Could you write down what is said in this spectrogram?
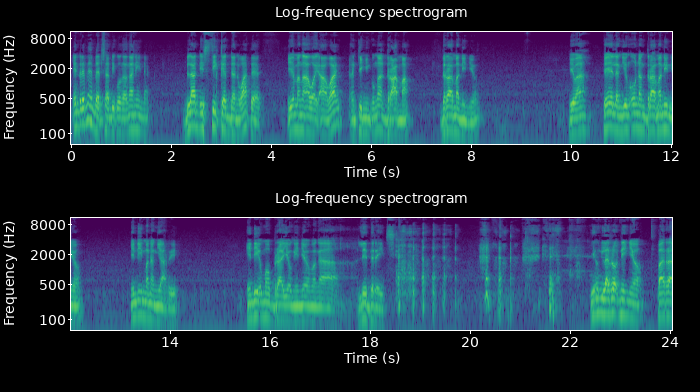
And remember, sabi ko nga kanina, blood is thicker than water. Yung mga away-away, ang tingin ko nga, drama. Drama ninyo. Di ba? Kaya lang yung unang drama ninyo, hindi man nangyari. Hindi umobra yung inyong mga leverage. yung laro ninyo para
